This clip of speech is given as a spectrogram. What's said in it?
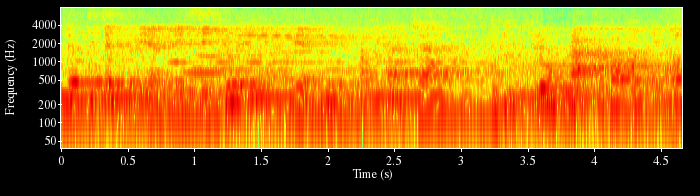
เลือกที่จะเกลียดในสิ่งที่ตัวเองเกลียดอยู่พระบิดาเจ้าลูมรักเฉพาะคนที่เขา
